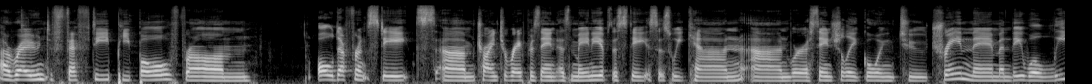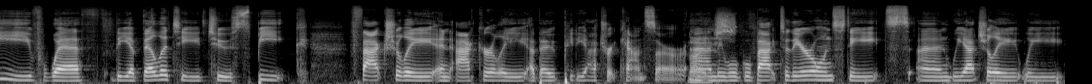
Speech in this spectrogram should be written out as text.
around 50 people from all different states, um, trying to represent as many of the states as we can. And we're essentially going to train them, and they will leave with the ability to speak factually and accurately about pediatric cancer. And they will go back to their own states. And we actually we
